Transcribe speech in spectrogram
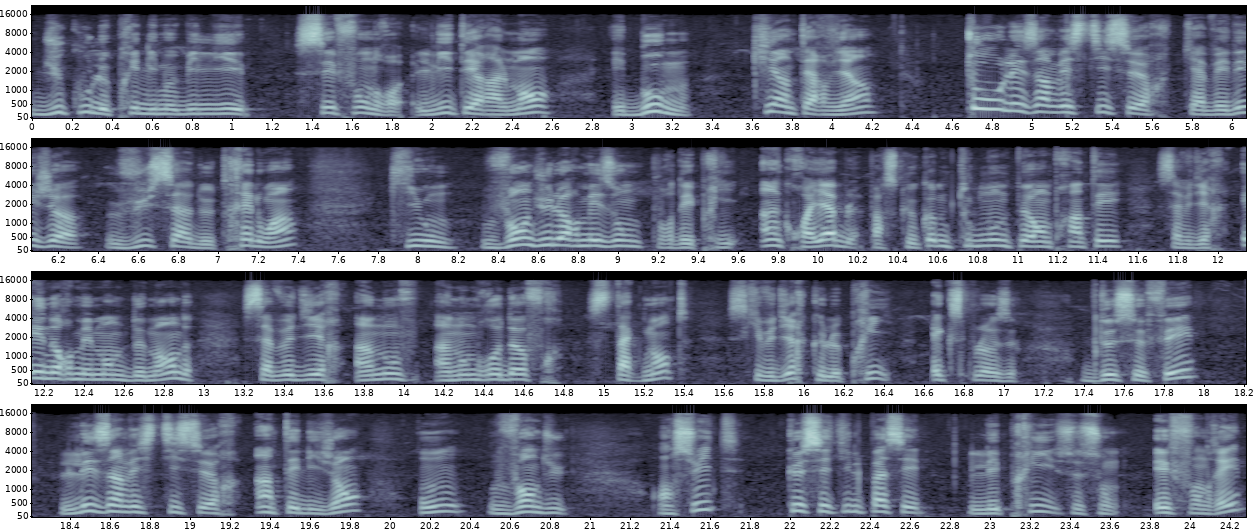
Du coup, le prix de l'immobilier s'effondre littéralement et boum, qui intervient? Tous les investisseurs qui avaient déjà vu ça de très loin, qui ont vendu leur maison pour des prix incroyables, parce que comme tout le monde peut emprunter, ça veut dire énormément de demandes, ça veut dire un, un nombre d'offres stagnantes, ce qui veut dire que le prix explose. De ce fait, les investisseurs intelligents ont vendu. Ensuite, que s'est-il passé? Les prix se sont effondrés,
